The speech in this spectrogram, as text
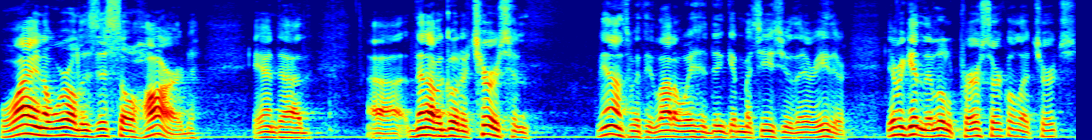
why in the world is this so hard? And uh, uh, then I would go to church, and to be honest with you, a lot of ways it didn't get much easier there either. You ever get in the little prayer circle at church?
